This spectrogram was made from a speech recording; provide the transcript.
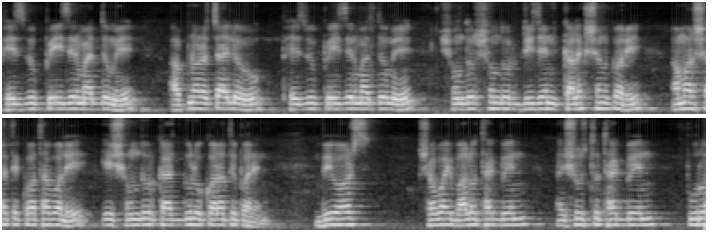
ফেসবুক পেজের মাধ্যমে। আপনারা চাইলেও ফেসবুক পেজের মাধ্যমে সুন্দর সুন্দর ডিজাইন কালেকশন করে আমার সাথে কথা বলে এই সুন্দর কাজগুলো করাতে পারেন। ভিউয়ার্স সবাই ভালো থাকবেন সুস্থ থাকবেন। পুরো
